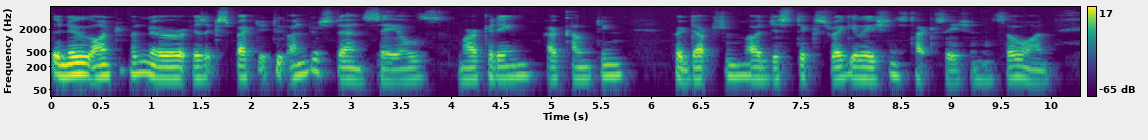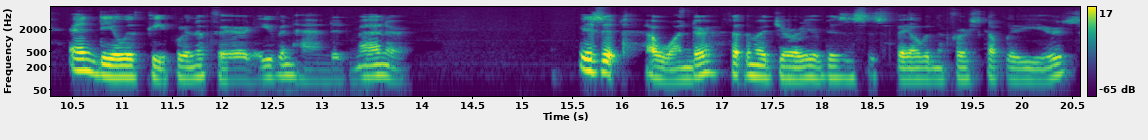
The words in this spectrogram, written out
The new entrepreneur is expected to understand sales, marketing, accounting, production, logistics, regulations, taxation, and so on, and deal with people in a fair and even handed manner. Is it a wonder that the majority of businesses fail in the first couple of years?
